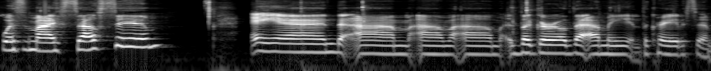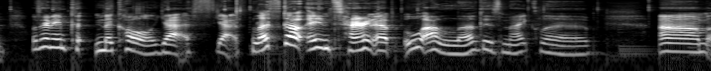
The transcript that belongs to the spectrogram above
With my self sim and um um um the girl that I made the creative sim. What's her name? Nicole. Yes, yes. Let's go and turn up. Ooh, I love this nightclub. Um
